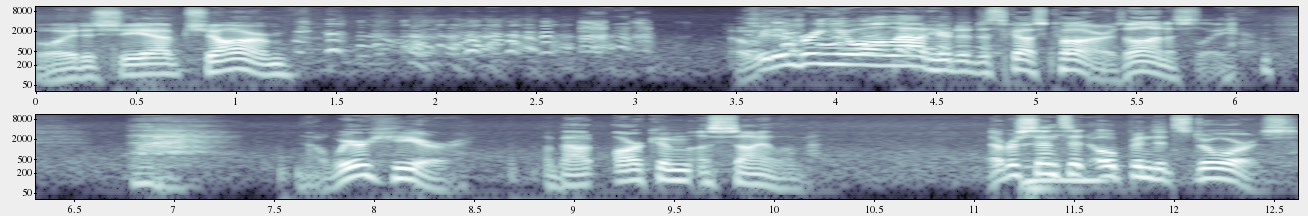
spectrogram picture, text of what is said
boy, does she have charm. Uh, we didn't bring you all out here to discuss cars, honestly. now, we're here about Arkham Asylum. Ever since it opened its doors,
